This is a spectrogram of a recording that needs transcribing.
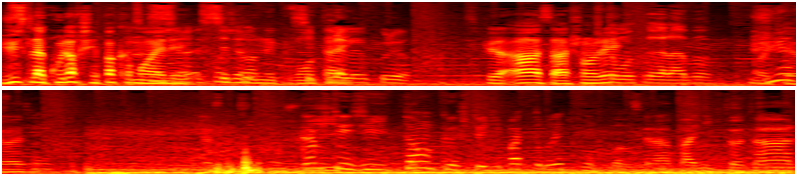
Juste la couleur, je sais pas comment elle est. C'est dire un c'est plus la épouvantail. même couleur. Parce que- Ah, ça a Je te changé. montrerai là-bas. Ok, vas-y. Comme je t'ai dit, tant que je te dis pas de tourner, tu tournes pas. C'est la panique totale.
